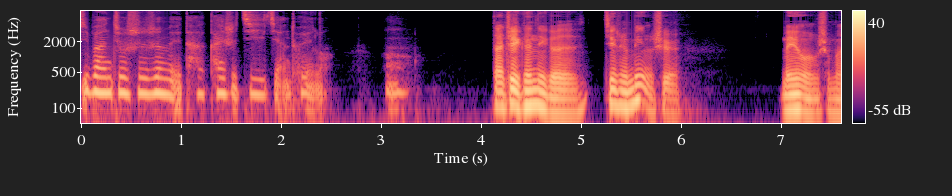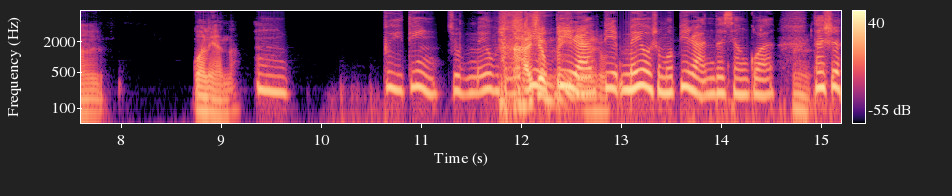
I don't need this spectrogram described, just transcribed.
一般就是认为他开始记忆减退了，嗯。但这跟那个精神病是没有什么关联的。嗯，不一定，就没有什么还必是必然必没有什么必然的相关。嗯但是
